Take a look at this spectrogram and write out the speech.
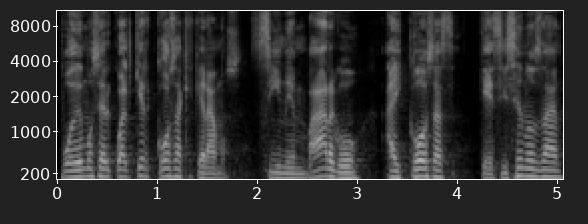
podemos hacer cualquier cosa que queramos. Sin embargo, hay cosas que sí se nos dan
